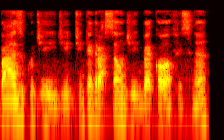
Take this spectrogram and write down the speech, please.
básico de, de, de, integração de back office, né?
